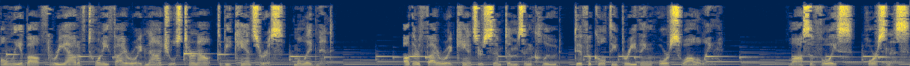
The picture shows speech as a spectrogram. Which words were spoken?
Only about 3 out of 20 thyroid nodules turn out to be cancerous, malignant. Other thyroid cancer symptoms include difficulty breathing or swallowing, loss of voice, hoarseness,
